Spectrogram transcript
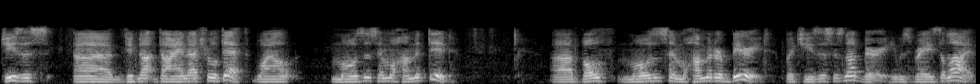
Jesus uh, did not die a natural death, while Moses and Muhammad did. Uh, both Moses and Muhammad are buried, but Jesus is not buried. He was raised alive.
